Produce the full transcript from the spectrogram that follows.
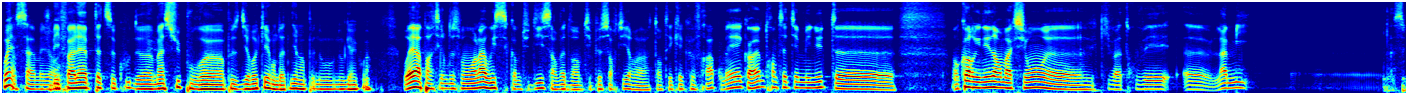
ouais. Ça, c'est amélioré. mais il fallait peut-être ce coup de massue pour euh, un peu se dire ok on doit tenir un peu nos, nos gars quoi Ouais, à partir de ce moment-là, oui, c'est comme tu dis, Servette va un petit peu sortir, va tenter quelques frappes. Mais quand même, 37e minute, euh, encore une énorme action euh, qui va trouver euh, l'ami. euh, c'est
